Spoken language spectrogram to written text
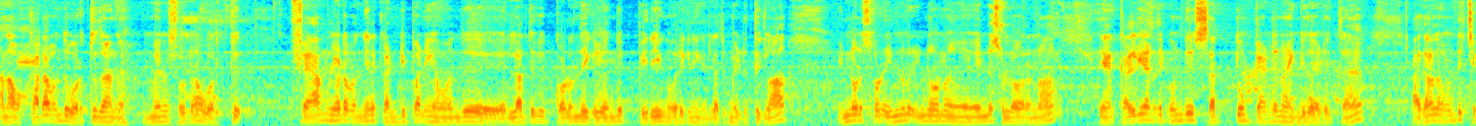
ஆனால் கடை வந்து ஒர்த்து தாங்க. உண்மையிலும் சொல்கிறேன் ஒர்த்து ஃபேமிலியோடு வந்தீங்கன்னா கண்டிப்பாக நீங்கள் வந்து எல்லாத்துக்கும் குழந்தைகள் வந்து பெரியவங்க வரைக்கும் நீங்கள் எல்லாத்துக்குமே எடுத்துக்கலாம். இன்னொன்று சொல்ல இன்னொன்று இன்னொன்று என்ன சொல்ல வரேன்னா என் கல்யாணத்துக்கு வந்து சர்ட்டும் பேண்ட்டும் நான் இங்கே தான் எடுத்தேன். அதனால் வந்து சி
